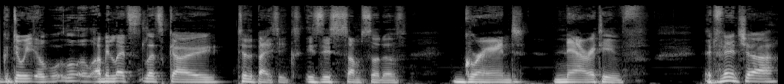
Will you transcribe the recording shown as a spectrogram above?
Do we? I mean, let's let's go to the basics. Is this some sort of grand narrative adventure?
